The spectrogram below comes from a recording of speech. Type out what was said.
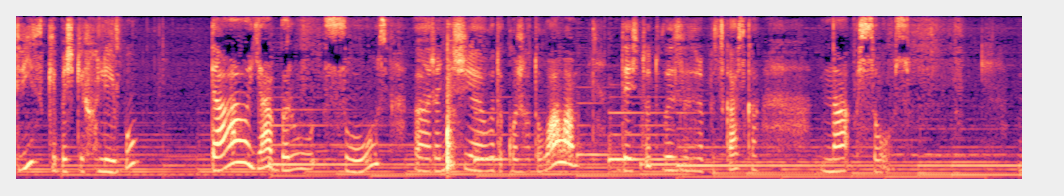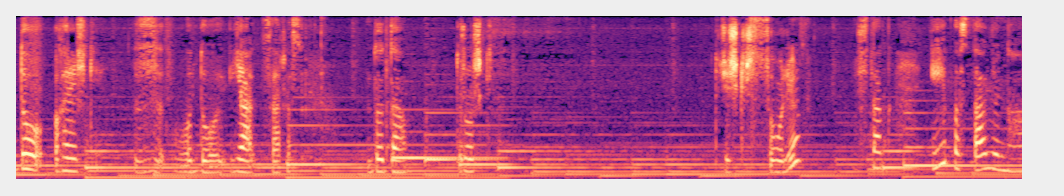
дві скибочки хлібу. Та я беру соус. Е, Раніше я його також готувала. Десь тут визначена підсказка на соус. До гречки з водою я зараз додам трошки трішки солі. Ось так. І поставлю на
